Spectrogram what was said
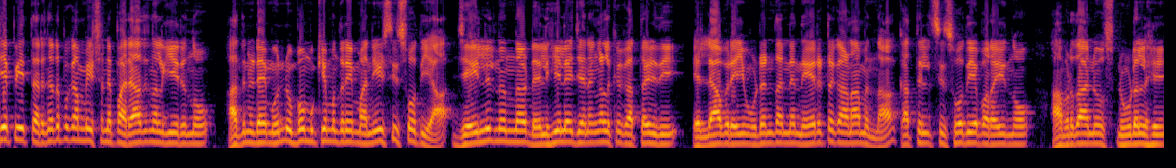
ജെ പി തെരഞ്ഞെടുപ്പ് കമ്മീഷന് പരാതി നൽകിയിരുന്നു. അതിനിടെ മുൻ ഉപമുഖ്യമന്ത്രി മനീഷ് സിസോദിയ ജയിലിൽ നിന്ന് ഡൽഹിയിലെ ജനങ്ങൾക്ക് കത്തെഴുതി എല്ലാവരെയും ഉടൻ തന്നെ നേരിട്ട് കാണാമെന്ന് കത്തിൽ സിസോദിയ പറയുന്നു. അമൃത ന്യൂസ് ന്യൂഡൽഹി.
